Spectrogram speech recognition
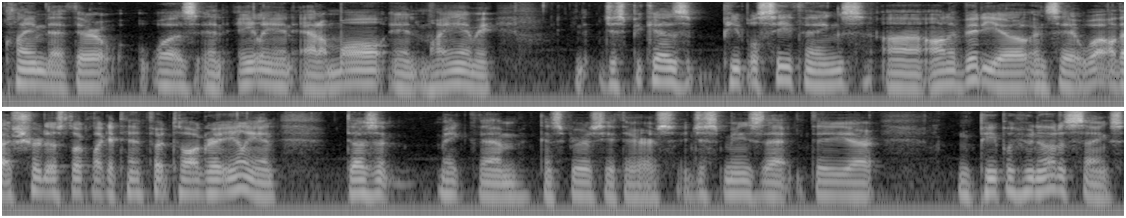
claimed that there was an alien at a mall in Miami. Just because people see things uh, on a video and say, wow, that sure does look like a 10 foot tall gray alien, doesn't make them conspiracy theorists. It just means that the uh, people who notice things.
